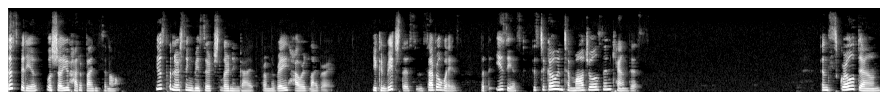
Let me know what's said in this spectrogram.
This video will show you how to find CINAHL. Use the Nursing Research Learning Guide from the Ray Howard Library. You can reach this in several ways, but the easiest is to go into Modules in Canvas and scroll down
